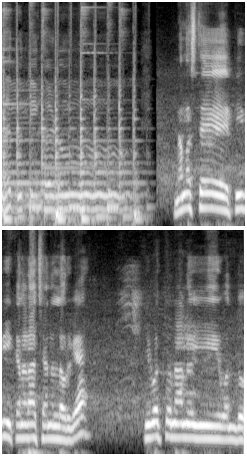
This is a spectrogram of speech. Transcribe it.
ನಗುತಿಗಳು. ನಮಸ್ತೆ ಟಿ ವಿ ಕನ್ನಡ ಚಾನೆಲ್ ಅವ್ರಿಗೆ. ಇವತ್ತು ನಾನು ಈ ಒಂದು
